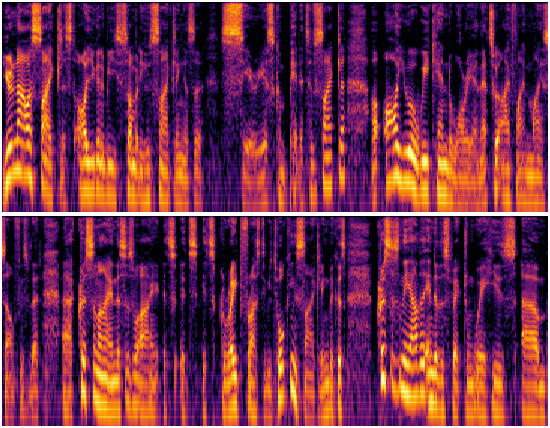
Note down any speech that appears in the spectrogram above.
you're now a cyclist. Are you going to be somebody who's cycling as a serious competitive cycler? Or are you a weekend warrior? And that's where I find myself is that uh, Chris and I, and this is why it's it's it's great for us to be talking cycling because Chris is on the other end of the spectrum where he's um,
